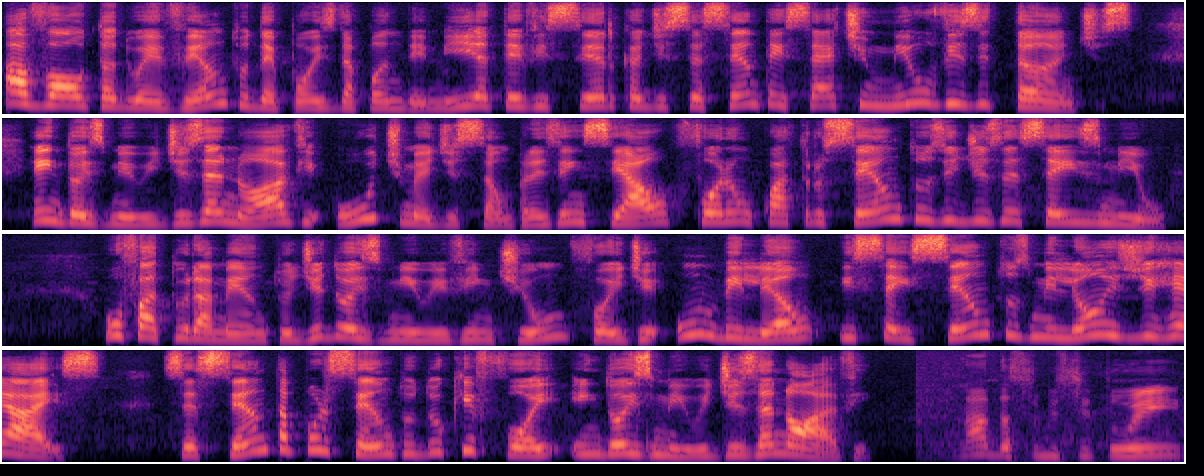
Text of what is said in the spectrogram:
A volta do evento, depois da pandemia, teve cerca de 67 mil visitantes. Em 2019, última edição presencial, foram 416 mil. O faturamento de 2021 foi de 1 bilhão e 600 milhões de reais, 60% do que foi em 2019. Nada substitui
